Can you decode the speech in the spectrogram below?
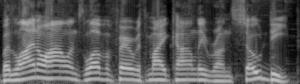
But Lionel Hollins' love affair with Mike Conley runs so deep.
